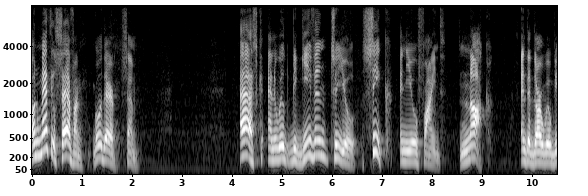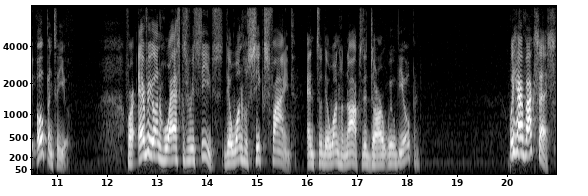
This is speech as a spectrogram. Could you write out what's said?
On Matthew 7, go there, Sam. Ask and it will be given to you. Seek and you'll find. Knock and the door will be open to you. For everyone who asks receives, the one who seeks finds, and to the one who knocks, the door will be open. We have access.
